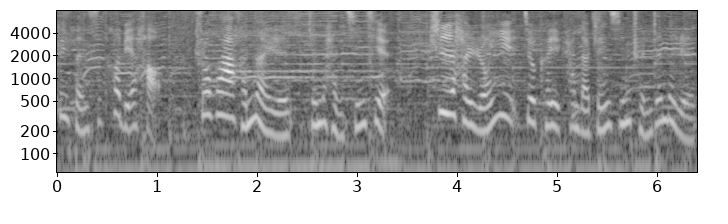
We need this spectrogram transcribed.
对粉丝特别好，说话很暖人，真的很亲切，是很容易就可以看到真心纯真的人。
